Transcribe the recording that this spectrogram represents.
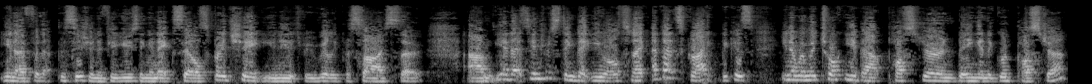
you know for that precision. If you're using an Excel spreadsheet, you need it to be really precise. So um, yeah, that's interesting that you alternate, and that's great because you know when we're talking about posture and being in a good posture,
